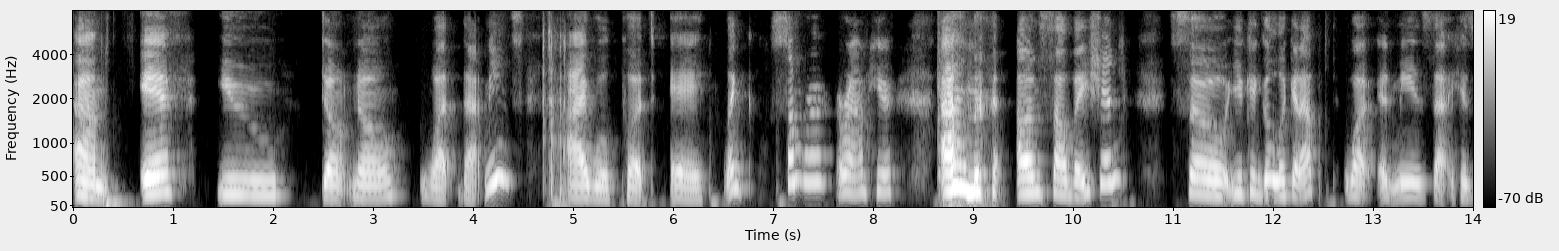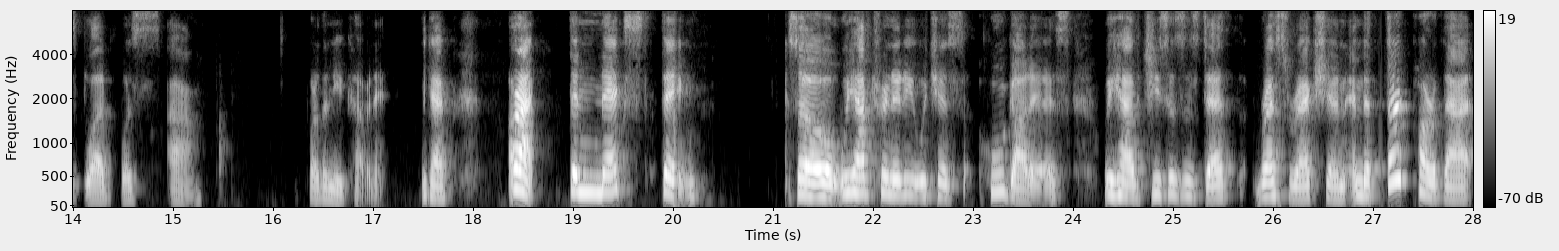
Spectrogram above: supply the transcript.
Um, if you don't know what that means, I will put a link somewhere around here um, on salvation. So you can go look it up, what it means that his blood was um, for the new covenant. Okay. All right. The next thing. So we have Trinity, which is who God is. We have Jesus's death, resurrection. And the third part of that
